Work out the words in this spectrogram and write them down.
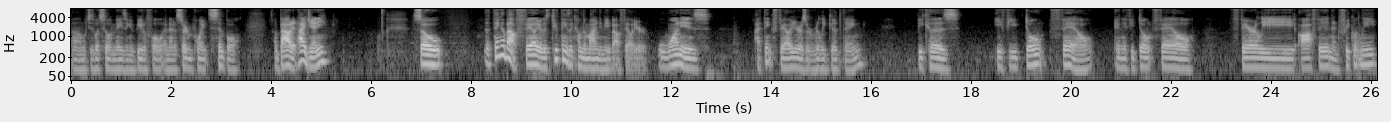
um, which is what's so amazing and beautiful, and at a certain point, simple about it. Hi, Jenny. So, the thing about failure, there's two things that come to mind to me about failure. One is, I think failure is a really good thing because if you don't fail, and if you don't fail fairly often and frequently,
